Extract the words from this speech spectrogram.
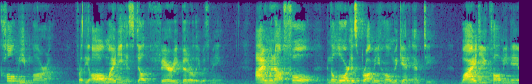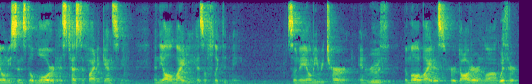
call me Mara, for the Almighty has dealt very bitterly with me. I went out full and the Lord has brought me home again empty. Why do you call me Naomi, since the Lord has testified against me, and the Almighty has afflicted me? So Naomi returned, and Ruth the Moabitess, her daughter in law, with her,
